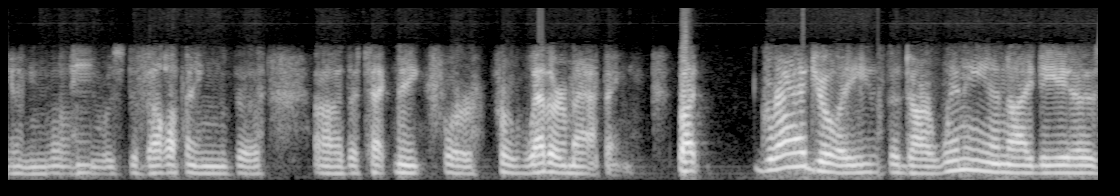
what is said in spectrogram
and when he was developing the uh, the technique for for weather mapping. But gradually, the Darwinian ideas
